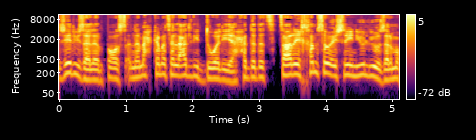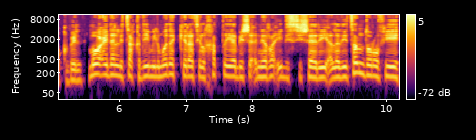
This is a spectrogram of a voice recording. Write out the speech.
جيروزاليم بوست أن محكمة العدل الدولية حددت تاريخ 25 يوليوز المقبل موعدا لتقديم المذكرة الخطية بشأن الرأي الاستشاري الذي تنظر فيه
